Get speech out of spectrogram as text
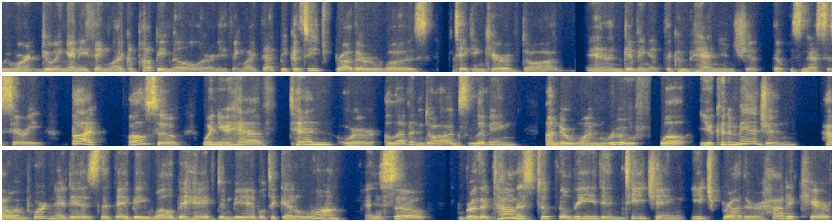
We weren't doing anything like a puppy mill or anything like that because each brother was taking care of dog and giving it the companionship that was necessary. But also, when you have 10 or 11 dogs living under one roof, well, you can imagine how important it is that they be well behaved and be able to get along. And so Brother Thomas took the lead in teaching each brother how to care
